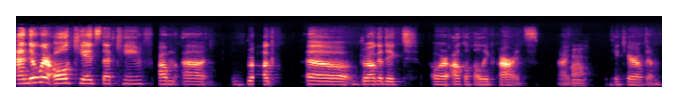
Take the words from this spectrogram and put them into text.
and they were all kids that came from uh, drug uh, drug addict or alcoholic parents. I wow. take care of them.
